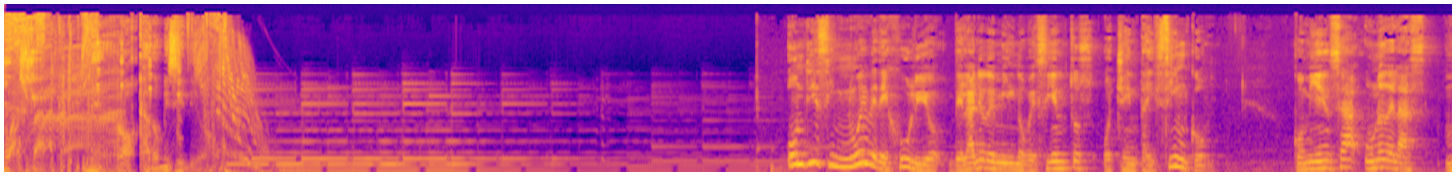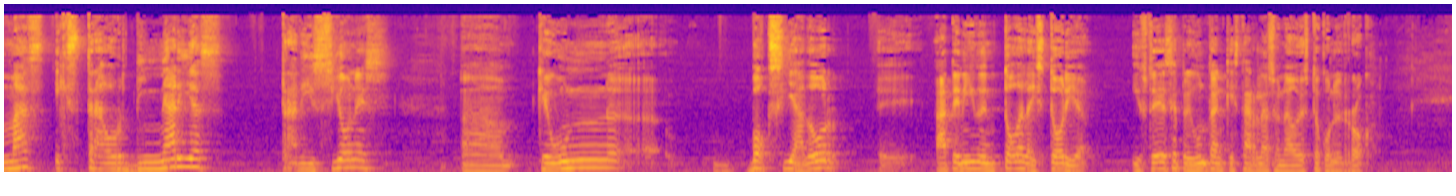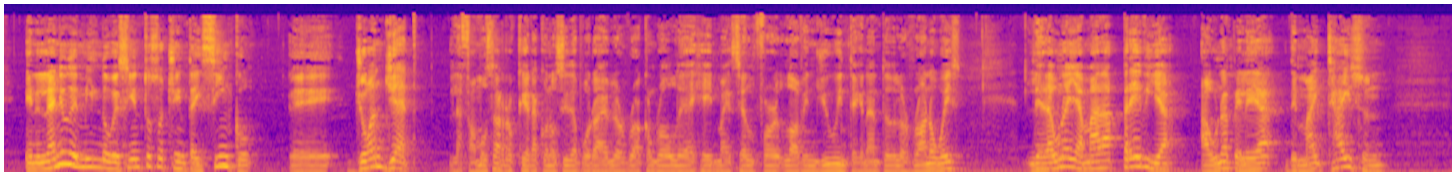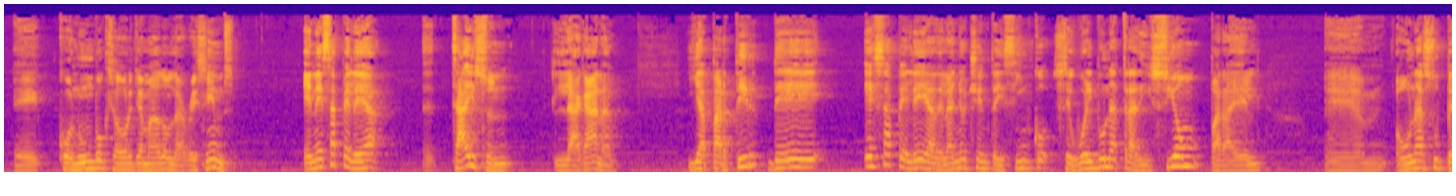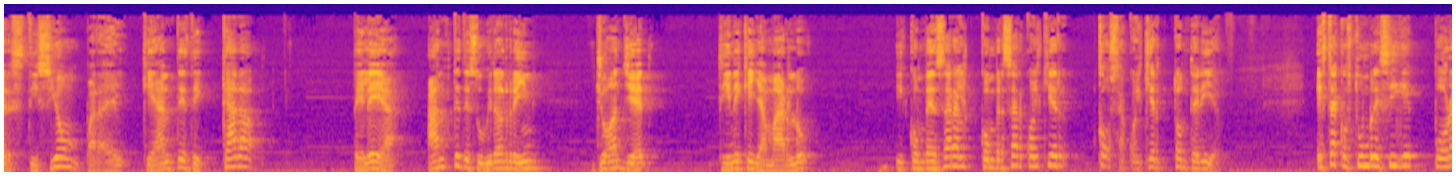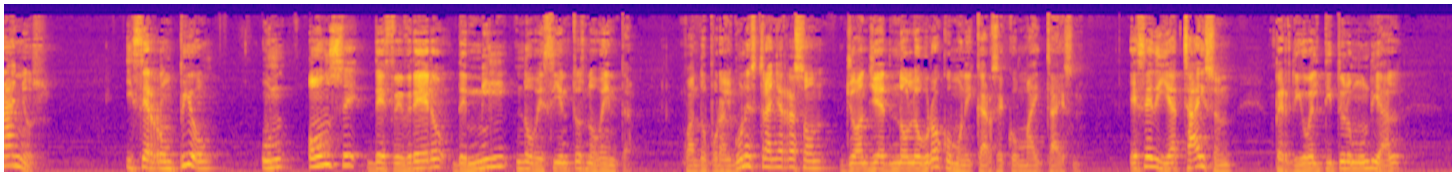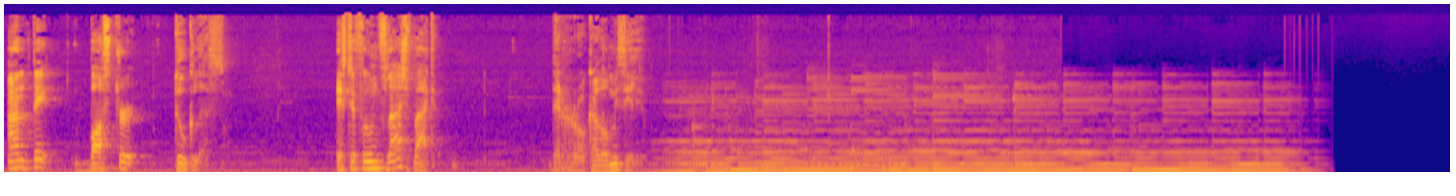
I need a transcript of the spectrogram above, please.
Flashback de Rock a Domicilio. Un 19 de julio del año de 1985 comienza una de las más extraordinarias tradiciones ah, que un ah, boxeador eh, ha tenido en toda la historia. Y ustedes se preguntan qué está relacionado esto con el rock. En el año de 1985, eh, Joan Jett, la famosa rockera conocida por I Love Rock and Roll, I Hate Myself for Loving You, integrante de los Runaways, le da una llamada previa a una pelea de Mike Tyson eh, con un boxeador llamado Larry Sims. En esa pelea, eh, Tyson la gana y a partir de esa pelea del año 85 se vuelve una tradición para él eh, o una superstición para él que antes de cada pelea, antes de subir al ring, Joan Jett tiene que llamarlo y conversar, al, conversar cualquier cosa, cualquier tontería. Esta costumbre sigue por años y se rompió un 11 de febrero de 1990 cuando por alguna extraña razón Joan Jett no logró comunicarse con Mike Tyson. Ese día Tyson perdió el título mundial ante Buster Douglas. Este fue un flashback de Roca Domicilio.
